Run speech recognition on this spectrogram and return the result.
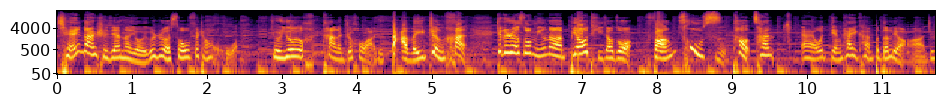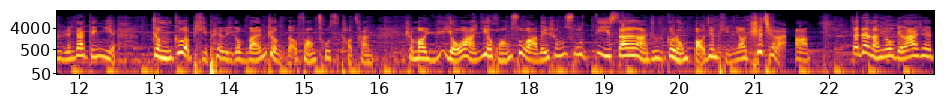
前一段时间呢，有一个热搜非常火，就是悠悠看了之后啊，就大为震撼。这个热搜名呢，标题叫做“防猝死套餐”。哎，我点开一看，不得了啊，就是人家给你整个匹配了一个完整的防猝死套餐。什么鱼油啊、叶黄素啊、维生素 D 三啊，就是各种保健品，你要吃起来啊。在这儿呢，又给大家一些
